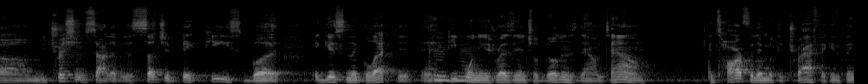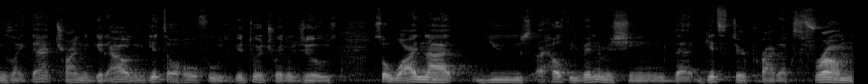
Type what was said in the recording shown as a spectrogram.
um, nutrition side of it is such a big piece, but it gets neglected. And people in these residential buildings downtown, it's hard for them with the traffic and things like that, trying to get out and get to a Whole Foods, get to a Trader Joe's. So why not use a healthy vending machine that gets their products from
